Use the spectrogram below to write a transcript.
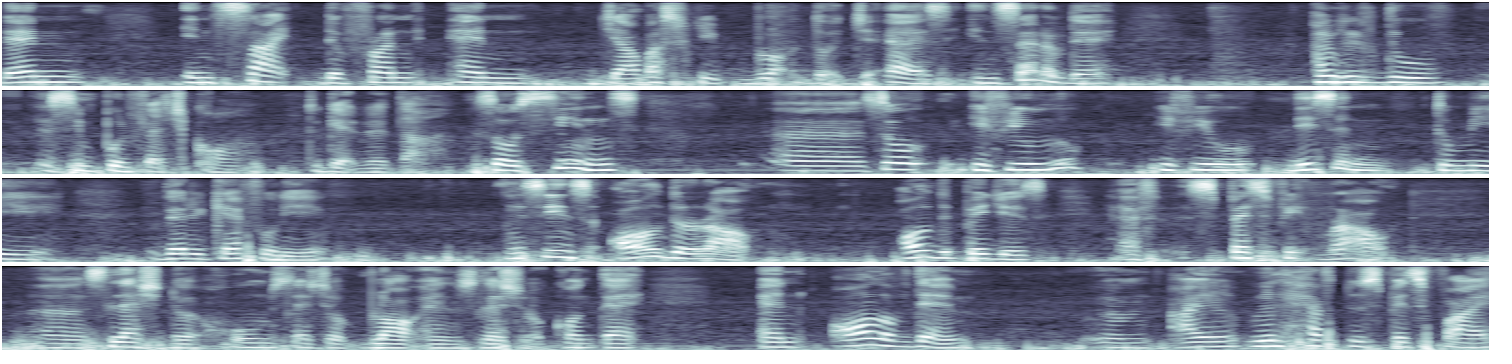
then inside the front end javascript blog.js inside of there I will do a simple fetch call to get data. So since uh, so if you look if you listen to me very carefully since all the route all the pages have specific route uh, slash the home slash the blog and slash the contact. And all of them um, I will have to specify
